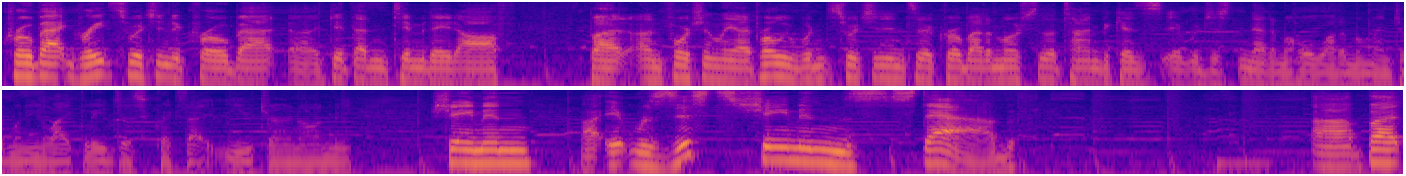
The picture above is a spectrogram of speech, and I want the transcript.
Crobat, great switch into Crobat. Uh, get that intimidate off. But unfortunately, I probably wouldn't switch it into Crobat most of the time because it would just net him a whole lot of momentum when he likely just clicks that U-turn on me. Shaymin, uh, it resists Shaymin's stab, uh, but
